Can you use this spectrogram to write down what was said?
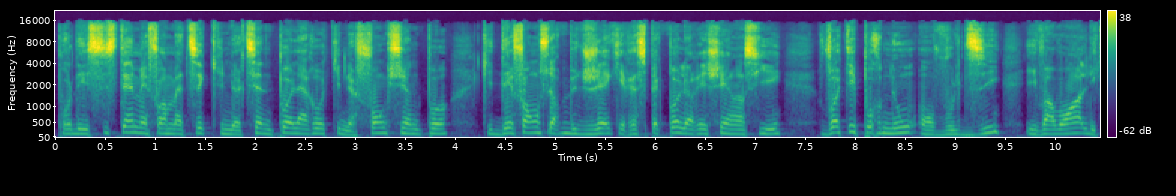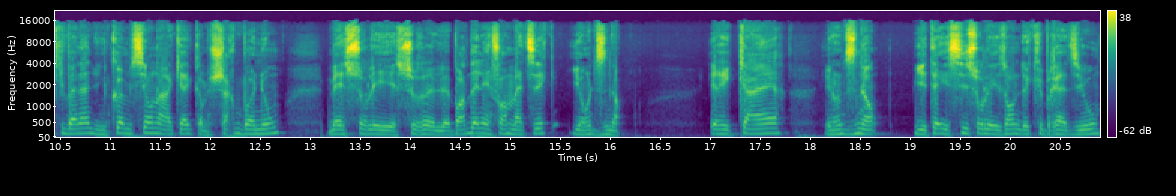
pour des systèmes informatiques qui ne tiennent pas la route, qui ne fonctionnent pas, qui défoncent leur budget, qui respectent pas leur échéancier. Votez pour nous, on vous le dit. Il va y avoir l'équivalent d'une commission d'enquête comme Charbonneau, mais sur, les, sur le bordel informatique, ils ont dit non. Éric Kerr, ils ont dit non. Il était ici sur les ondes de Cube Radio.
